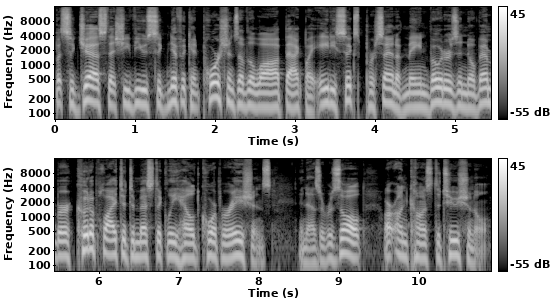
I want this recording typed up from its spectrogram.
but suggests that she views significant portions of the law, backed by 86% of Maine voters in November, could apply to domestically held corporations, and as a result, are unconstitutional.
